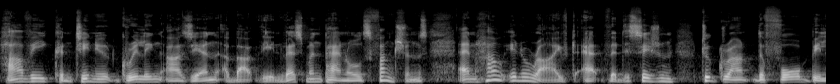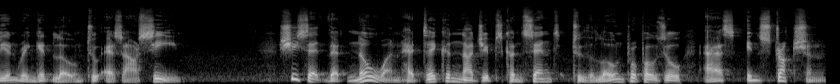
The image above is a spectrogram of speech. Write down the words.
Harvey continued grilling Azian about the investment panel's functions and how it arrived at the decision to grant the 4 billion ringgit loan to SRC. She said that no one had taken Najib's consent to the loan proposal as instruction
